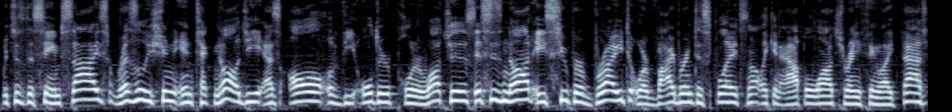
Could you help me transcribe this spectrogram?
which is the same size, resolution, and technology as all of the older Polar watches. This is not a super bright or vibrant display. It's not like an Apple Watch or anything like that,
